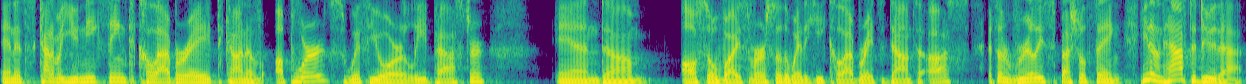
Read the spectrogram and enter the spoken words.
and it's kind of a unique thing to collaborate kind of upwards with your lead pastor, and um, also vice versa, the way that he collaborates down to us. It's a really special thing. He doesn't have to do that.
